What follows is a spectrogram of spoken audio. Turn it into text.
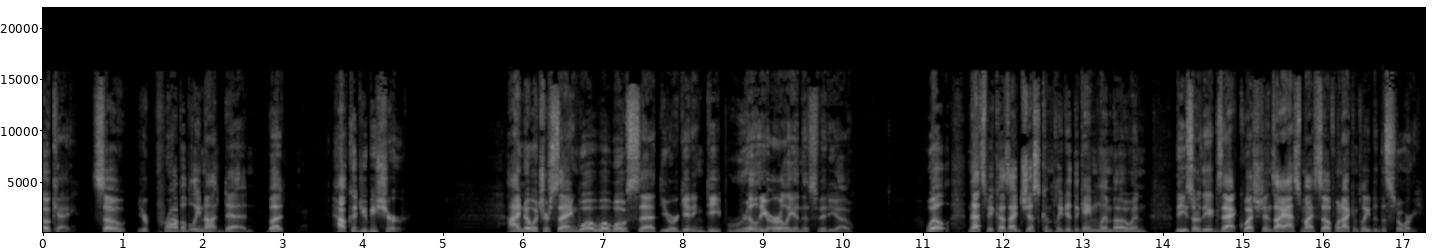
Okay, so you're probably not dead, but how could you be sure? I know what you're saying. Whoa, whoa, whoa, Seth, you're getting deep really early in this video. Well, that's because I just completed the game Limbo, and these are the exact questions I asked myself when I completed the story.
